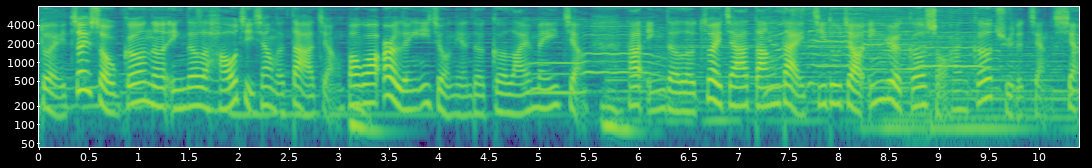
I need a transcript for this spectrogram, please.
对这首歌呢，赢得了好几项的大奖，包括二零一九年的格莱美奖，他赢得了最佳当代基督教音乐歌手和歌曲的奖项。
